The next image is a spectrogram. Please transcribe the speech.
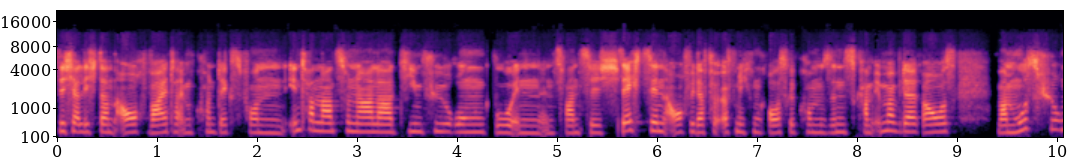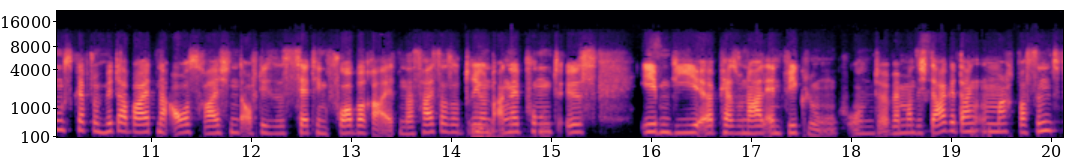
Sicherlich dann auch weiter im Kontext von internationaler Teamführung, wo in, in 2016 auch wieder Veröffentlichungen rausgekommen sind. Es kam immer wieder raus, man muss Führungskräfte und Mitarbeiter ausreichend auf dieses Setting vorbereiten. Das heißt also, Dreh- und mhm. Angelpunkt ist, eben die äh, Personalentwicklung. Und äh, wenn man sich da Gedanken macht, was sind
